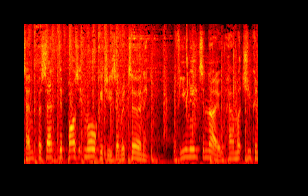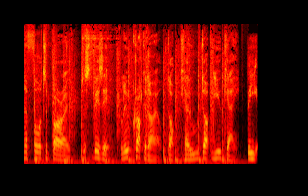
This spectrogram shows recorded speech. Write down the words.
10% deposit mortgages are returning. If you need to know how much you can afford to borrow, just visit bluecrocodile.co.uk. The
